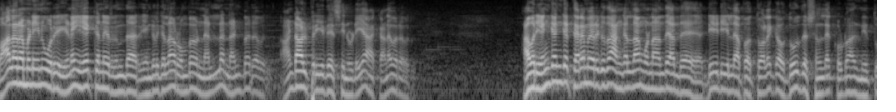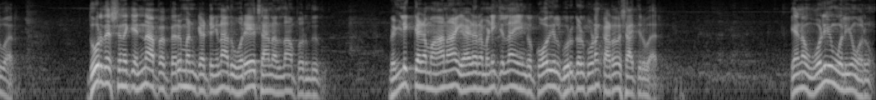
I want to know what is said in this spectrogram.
பாலரமணின்னு ஒரு இணை இயக்குனர் இருந்தார். எங்களுக்கெல்லாம் ரொம்ப நல்ல நண்பர் அவர். ஆண்டாள் பிரியதேசனுடைய கணவர் அவர். அவர் எங்கெங்கே திறமை இருக்குதோ அங்கெல்லாம் கொண்டாந்து அந்த டிடியில் அப்போ தொலைக்க தூர்தர்ஷனில் கொண்டாந்து நிறுத்துவார். தூர்தர்ஷனுக்கு என்ன அப்போ பெருமைன்னு கேட்டிங்கன்னா அது ஒரே சேனல் தான் அப்போ இருந்தது. வெள்ளிக்கிழமை ஆனால் ஏழரை மணிக்கெல்லாம் எங்கள் கோயில் குருக்கள் கூட கதவை சாத்திடுவார் ஏன்னா ஒளியும் ஒளியும் வரும்.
